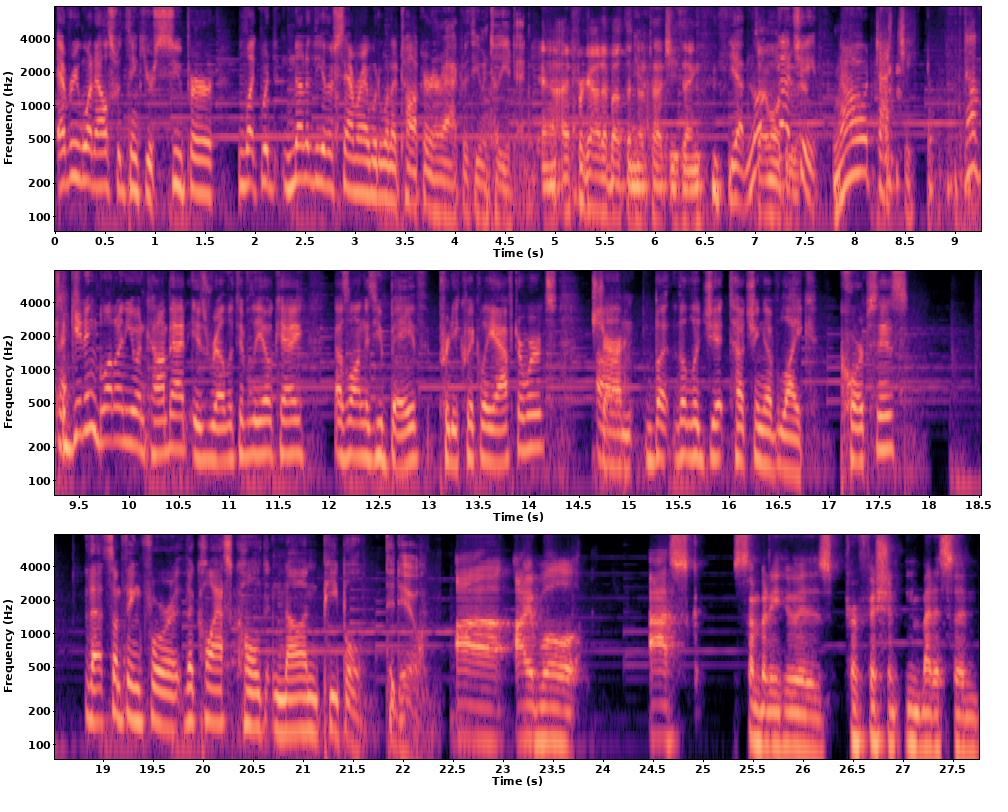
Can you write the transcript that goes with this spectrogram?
everyone else would think you're super like would none of the other samurai would want to talk or interact with you until you did. yeah, I forgot about the Yeah. no touchy thing. Yeah, I not won't do touchy. No touchy. Getting blood on you in combat is relatively okay as long as you bathe pretty quickly afterwards. Sure. Um, but the legit touching of like corpses, that's something for the class called non people to do. Uh, I will ask somebody who is proficient in medicine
